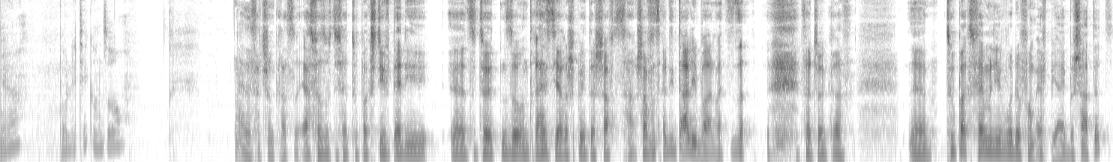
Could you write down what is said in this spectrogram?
Ja, Politik und so. Ja, das ist halt schon krass. So. Erst versucht sich halt Tupac Stief Daddy äh, zu töten, so und 30 Jahre später schaffen es halt die Taliban, weißt du? so. Das ist halt schon krass. Äh, Tupacs Family wurde vom FBI beschattet,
